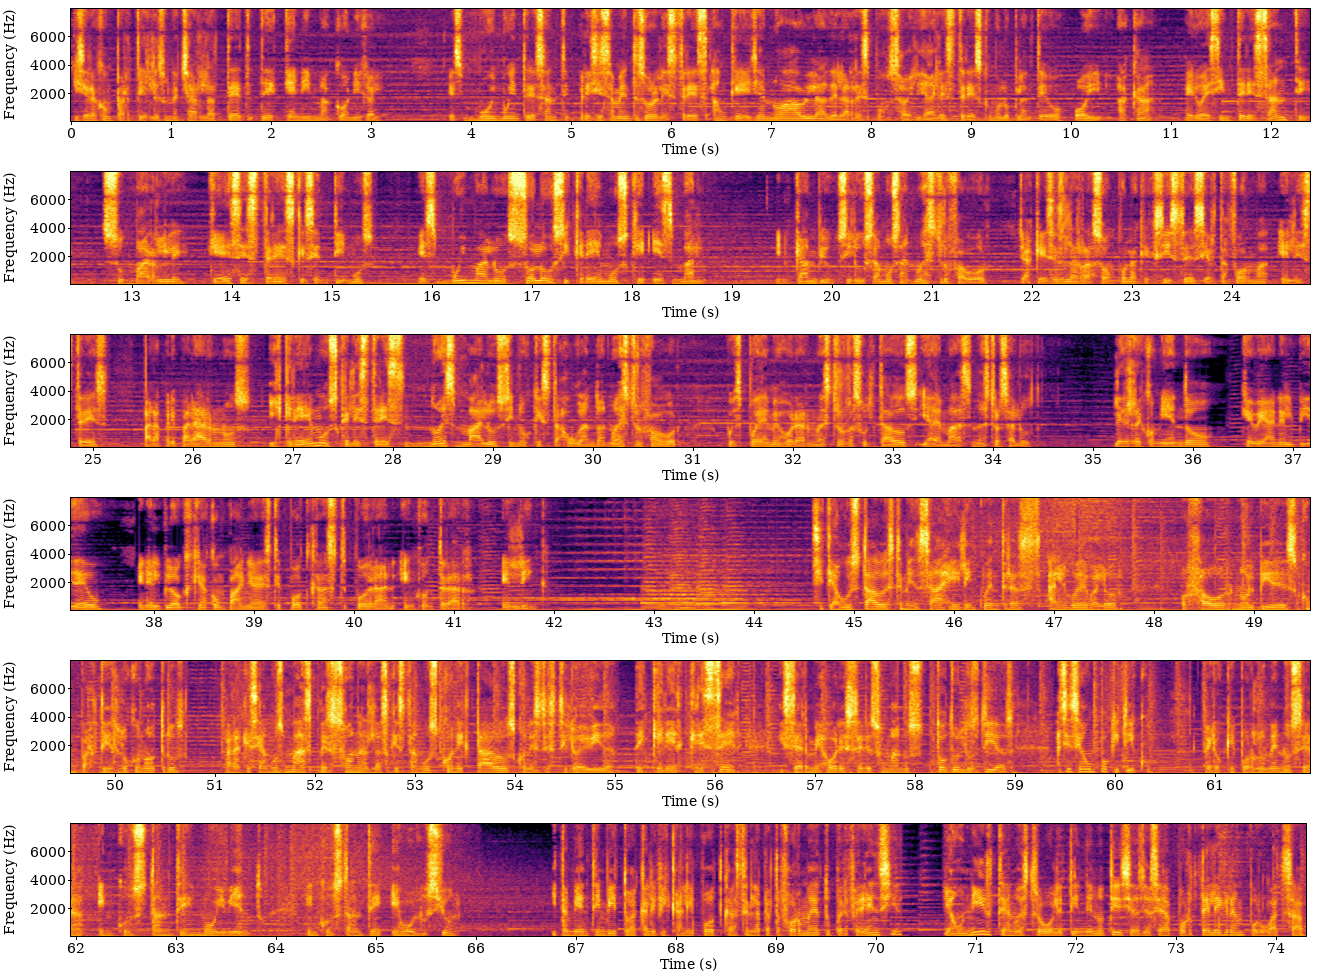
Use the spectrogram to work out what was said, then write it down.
quisiera compartirles una charla TED de Kenny McGonigal es muy muy interesante precisamente sobre el estrés, aunque ella no habla de la responsabilidad del estrés como lo planteo hoy acá, pero es interesante sumarle que ese estrés que sentimos es muy malo solo si creemos que es malo. En cambio, si lo usamos a nuestro favor, ya que esa es la razón por la que existe de cierta forma el estrés, para prepararnos y creemos que el estrés no es malo, sino que está jugando a nuestro favor, pues puede mejorar nuestros resultados y además nuestra salud. Les recomiendo que vean el video. En el blog que acompaña este podcast podrán encontrar el link. Si te ha gustado este mensaje y le encuentras algo de valor, por favor no olvides compartirlo con otros para que seamos más personas las que estamos conectados con este estilo de vida, de querer crecer y ser mejores seres humanos todos los días, así sea un poquitico, pero que por lo menos sea en constante movimiento, en constante evolución. Y también te invito a calificar el podcast en la plataforma de tu preferencia y a unirte a nuestro boletín de noticias, ya sea por Telegram, por WhatsApp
